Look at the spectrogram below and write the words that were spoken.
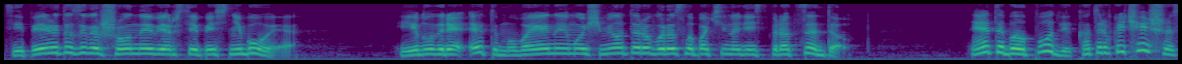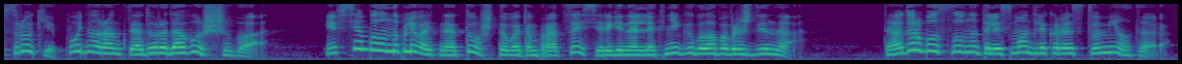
Теперь это завершенная версия песни боя. И благодаря этому военная мощь Мелтера выросла почти на 10%. Это был подвиг, который в кратчайшие сроки поднял ранг Теодора до высшего. И всем было наплевать на то, что в этом процессе оригинальная книга была повреждена. Теодор был словно талисман для королевства Мелтер —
